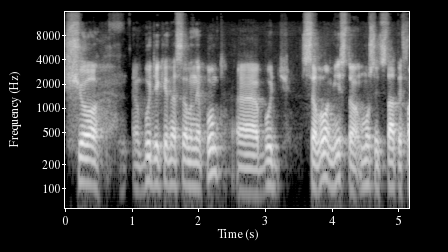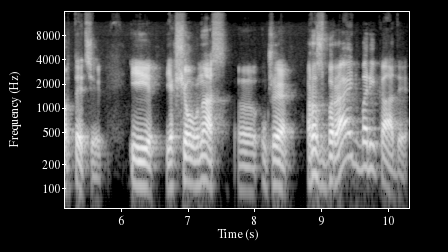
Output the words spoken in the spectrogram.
що будь-який населений пункт, е, будь село, місто мусить стати фортецею. І якщо у нас е, вже розбирають барикади,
